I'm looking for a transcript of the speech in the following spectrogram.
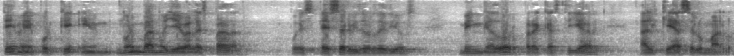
teme, porque no en vano lleva la espada, pues es servidor de Dios, vengador para castigar al que hace lo malo.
